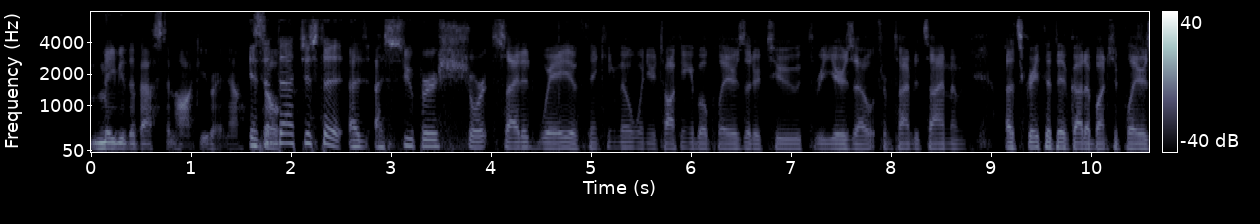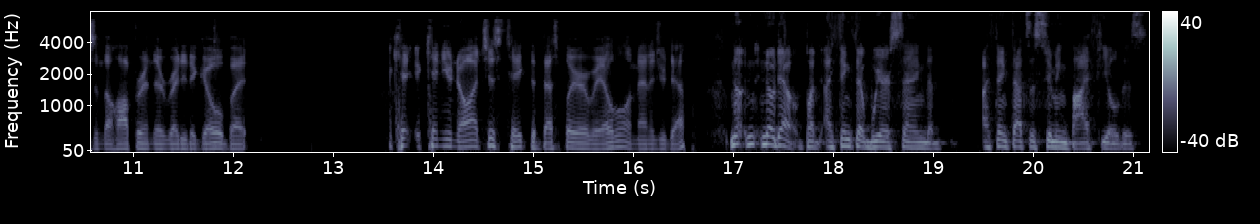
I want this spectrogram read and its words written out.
maybe the best in hockey right now. Isn't So- that just a, a, a super short sighted way of thinking, though, when you're talking about players that are two, three years out from time to time? And it's great that they've got a bunch of players in the hopper and they're ready to go, but can, can you not just take the best player available and manage your depth? No, no doubt. But I think that we are saying that I think that's assuming Byfield is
